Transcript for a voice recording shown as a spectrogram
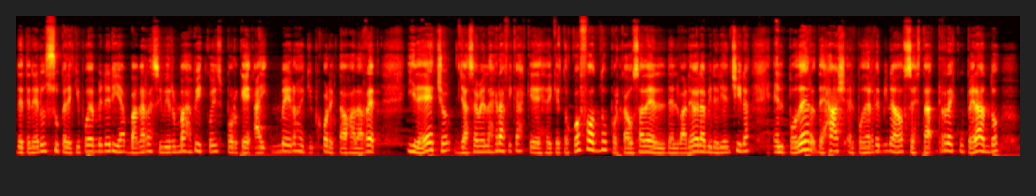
de tener un super equipo de minería van a recibir más Bitcoins porque hay menos equipos conectados a la red. Y de hecho, ya se ven las gráficas que desde que tocó fondo por causa del, del baneo de la minería en China, el poder de hash, el poder de minado se está recuperando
